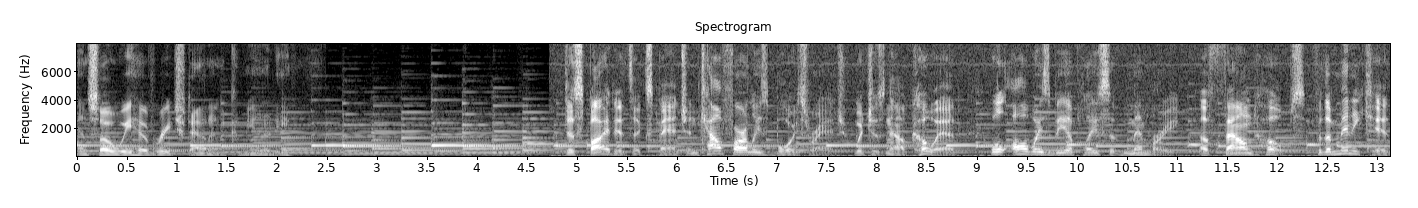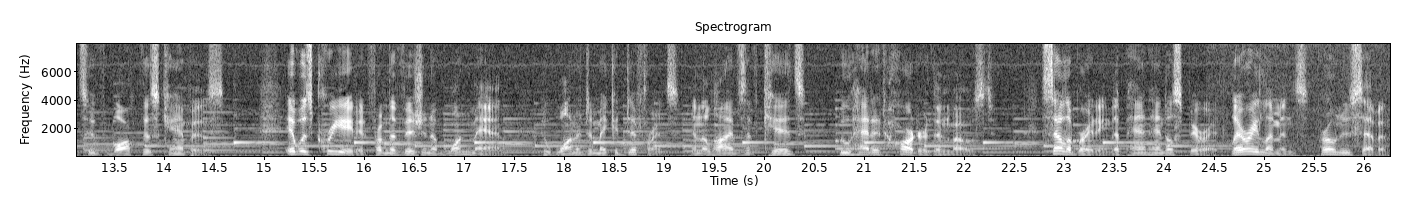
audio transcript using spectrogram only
and so we have reached out in the community Despite its expansion, Cal Farley's Boys Ranch, which is now co-ed, will always be a place of memory, of found hopes for the many kids who've walked this campus. It was created from the vision of one man who wanted to make a difference in the lives of kids who had it harder than most. Celebrating the Panhandle spirit, Larry Lemmons, Pro News 7.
